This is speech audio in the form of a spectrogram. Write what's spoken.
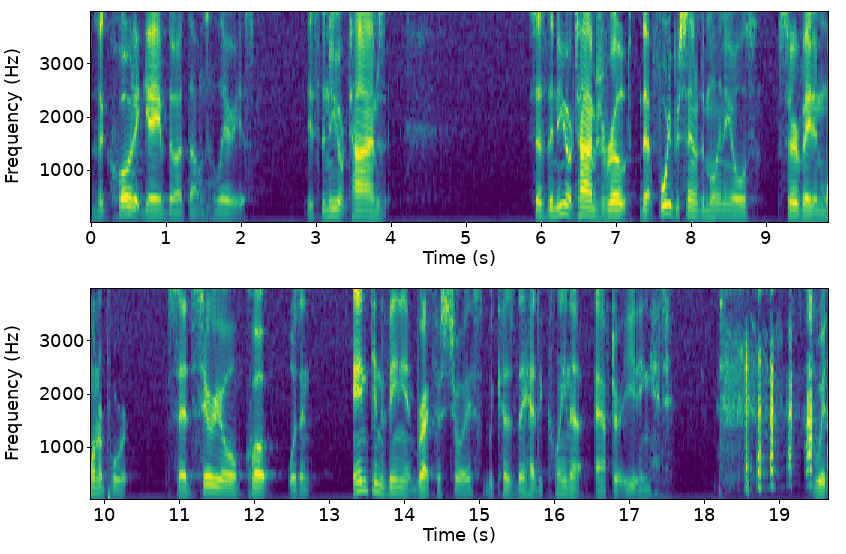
the quote it gave though I thought was hilarious. It's the New York Times says the New York Times wrote that 40% of the millennials surveyed in one report said cereal quote was an inconvenient breakfast choice because they had to clean up after eating it. Which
